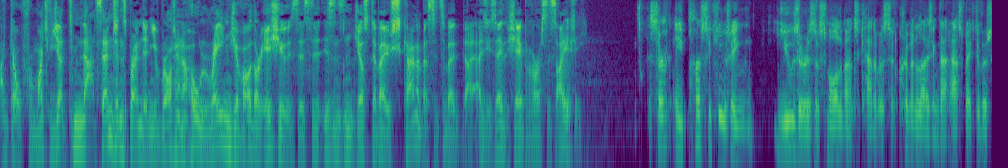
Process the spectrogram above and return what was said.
I don't. From what you from that sentence, Brendan, you've brought in a whole range of other issues. This isn't just about cannabis; it's about, as you say, the shape of our society. Certainly, persecuting users of small amounts of cannabis and criminalizing that aspect of it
